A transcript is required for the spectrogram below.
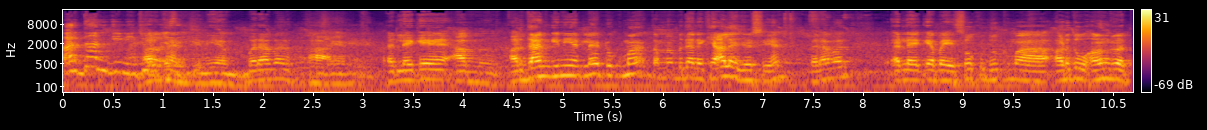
અર્ધાંગીની જો અર્ધાંગીની એમ, બરાબર? હા, એમ. એટલે કે આમ અર્ધાંગીની એટલે ટૂંકમાં તમને બધાને ખ્યાલ જ હશે બરાબર? એટલે કે ભાઈ સુખ દુઃખમાં અડધું અંગ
